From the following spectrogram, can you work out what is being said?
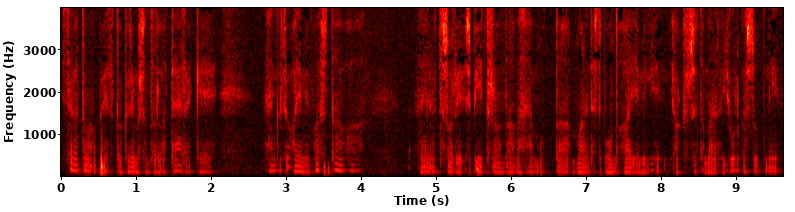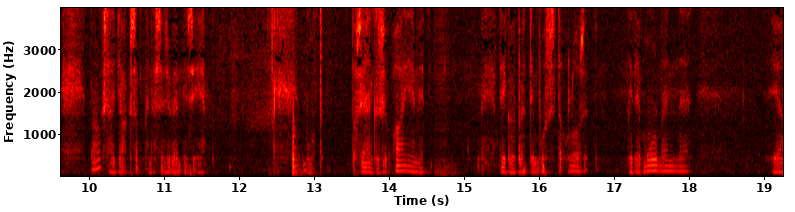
Sitä kautta mä opin, että tuo kysymys on todella tärkeä. Hän kysyi aiemmin vastaavaa. ei nyt sori speedrunataan vähän, mutta mä olin tästä puhunut aiemminkin jaksossa, että mä en julkaissut, niin mä oikeastaan jaksa mennä sen syvemmin siihen. Mutta tosiaan kysy aiemmin, heti kun bussista ulos, että miten mulla menee. Ja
